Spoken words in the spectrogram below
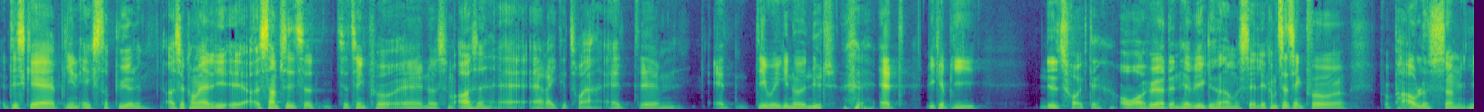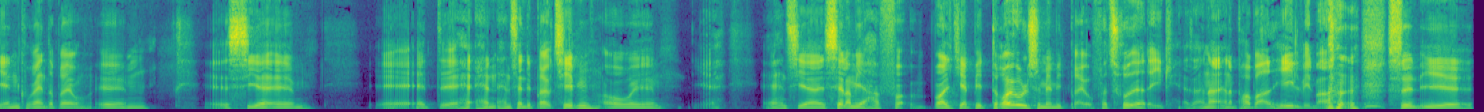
at det skal blive en ekstra byrde. Og så kommer jeg lige, øh, og samtidig til, til at tænke på øh, noget, som også er, er rigtigt, tror jeg, at, øh, at det er jo ikke noget nyt, at vi kan blive nedtrykte over at høre den her virkelighed om os selv. Jeg kommer til at tænke på, på Paulus, som i 2. Korintherbrev øh, øh, siger, øh, øh, at øh, han, han sendte et brev til dem, og øh, ja, Øh, han siger, selvom jeg har for, voldt jer bedrøvelse med mit brev, fortryder jeg det ikke. Altså han har, han har påpeget helt vildt meget synd i, øh,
